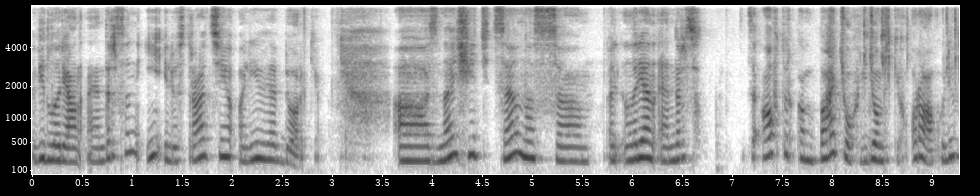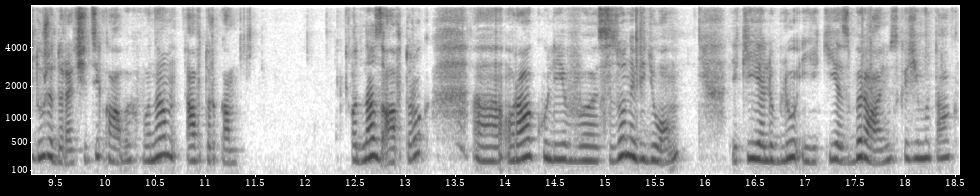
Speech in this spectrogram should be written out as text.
від Лоріан Ендерсон і ілюстрації Олівія Бьоркі. Значить, це у нас Лоріан Ендерсон. Це авторка багатьох відьомських оракулів, дуже, до речі, цікавих. Вона авторка. Одна з авторок е, оракулів сезону відьом, які я люблю і які я збираю, скажімо так.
